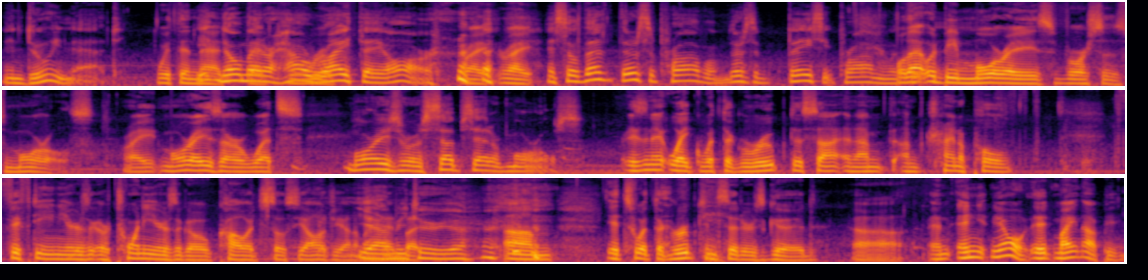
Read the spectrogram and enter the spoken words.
in doing that. Within that, no matter that how group. right they are. Right, right. and so that there's a problem. There's a basic problem with Well, that would be mores versus morals, right? Mores are what's, mores are a subset of morals. isn't it like what the group decide? And I'm I'm trying to pull 15 years or 20 years ago college sociology out of my Yeah, head. me but, too. Yeah. um, it's what the group considers good, uh, and and you know it might not be.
